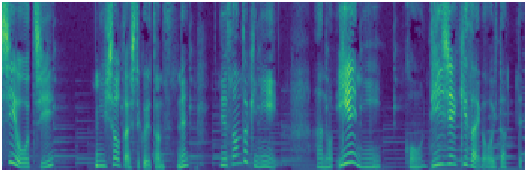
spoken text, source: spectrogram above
新しいお家に招待してくれたんですね。でその時にあの家にこう DJ 機材が置いてあって。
